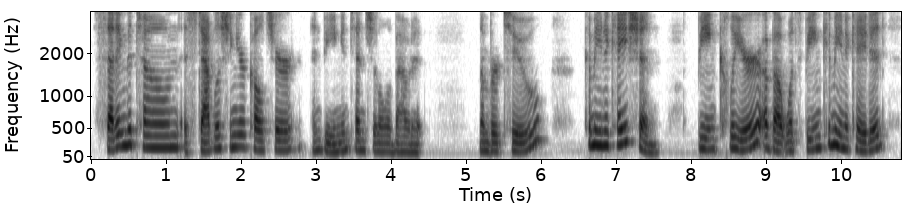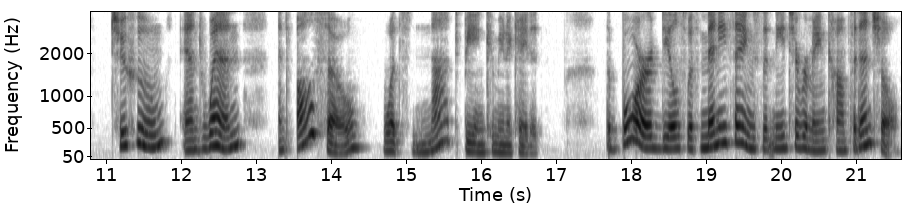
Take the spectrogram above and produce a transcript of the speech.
Setting the tone, establishing your culture, and being intentional about it. Number two, communication being clear about what's being communicated, to whom and when, and also what's not being communicated. The board deals with many things that need to remain confidential,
